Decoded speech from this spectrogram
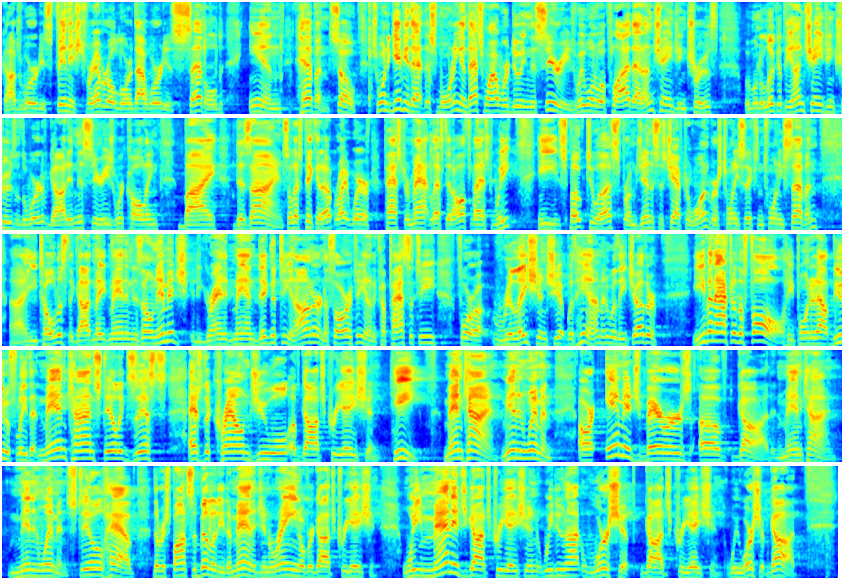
God's word is finished forever, O Lord. Thy word is settled in heaven. So, just want to give you that this morning, and that's why we're doing this series. We want to apply that unchanging truth we want to look at the unchanging truth of the Word of God in this series we're calling By Design. So let's pick it up right where Pastor Matt left it off last week. He spoke to us from Genesis chapter 1, verse 26 and 27. Uh, he told us that God made man in his own image, and he granted man dignity and honor and authority and a capacity for a relationship with him and with each other. Even after the fall, he pointed out beautifully that mankind still exists as the crown jewel of God's creation. He, mankind, men and women, are image bearers of God. And mankind, men and women, still have the responsibility to manage and reign over God's creation. We manage God's creation, we do not worship God's creation. We worship God.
